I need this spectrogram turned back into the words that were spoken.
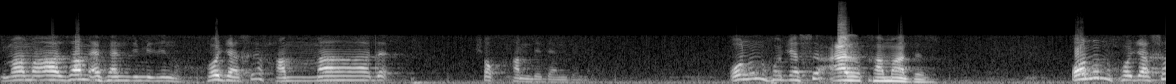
İmam-ı Azam Efendimizin hocası Hammad çok hamd eden demek. Onun hocası Alkama'dır. Onun hocası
